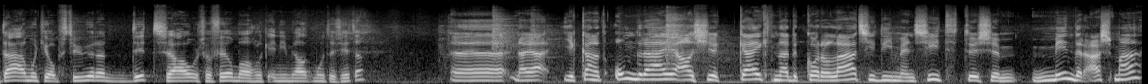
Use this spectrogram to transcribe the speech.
daar moet je op sturen. Dit zou zoveel mogelijk in die melk moeten zitten. Uh, nou ja, je kan het omdraaien als je kijkt naar de correlatie die men ziet tussen minder astma,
